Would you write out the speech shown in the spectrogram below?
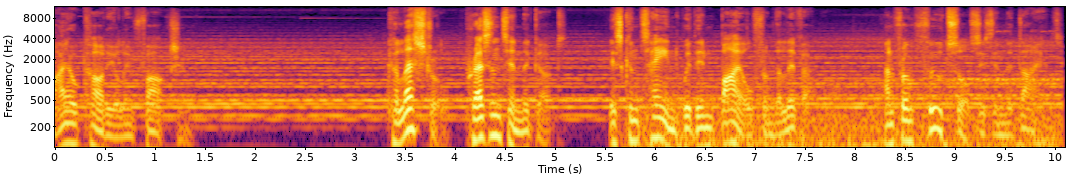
myocardial infarction. Cholesterol present in the gut is contained within bile from the liver and from food sources in the diet.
